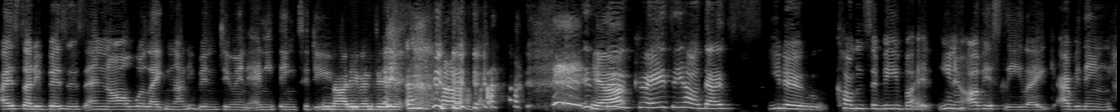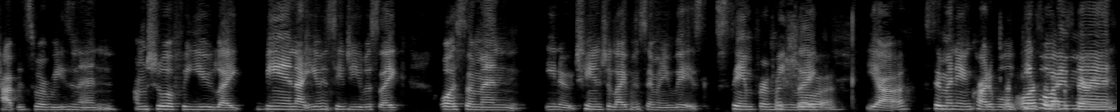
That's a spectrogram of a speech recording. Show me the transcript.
i studied business and now we're like not even doing anything to do not even doing it it's yeah. so crazy how that's you know come to be but you know obviously like everything happens for a reason and i'm sure for you like being at uncg was like awesome and you know changed your life in so many ways. Same for, for me sure. like yeah so many incredible An people awesome i met.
